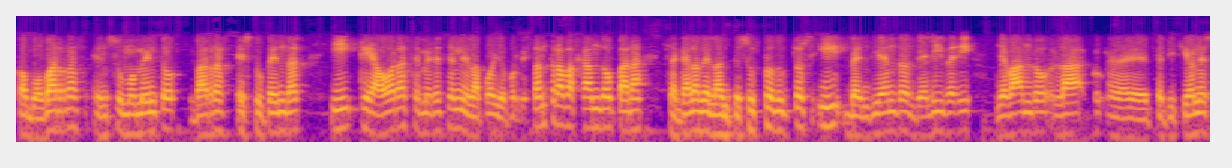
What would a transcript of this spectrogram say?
como barras en su momento, barras estupendas y que ahora se merecen el apoyo porque están trabajando para sacar adelante sus productos y vendiendo el delivery, llevando las eh, peticiones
